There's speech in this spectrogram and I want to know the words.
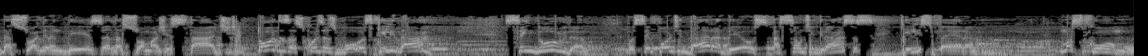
da sua grandeza, da sua majestade, de todas as coisas boas que ele dá. Sem dúvida, você pode dar a Deus ação de graças que ele espera. Mas como?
